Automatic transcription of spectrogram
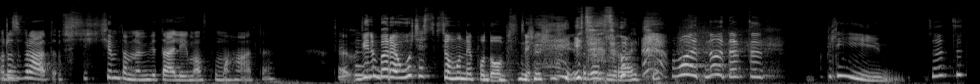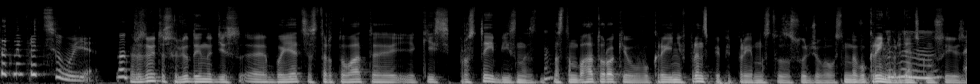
розврат, з чим там нам Віталій мав допомагати? Він бере участь в цьому неподобстві. І це- ну тобто, блін, це, це так не працює. Ну, Розумієте, що люди іноді е, бояться стартувати якийсь простий бізнес. У нас там багато років в Україні, в принципі, підприємництво засуджувалося. Не в Україні, в. Радянському Союзі.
